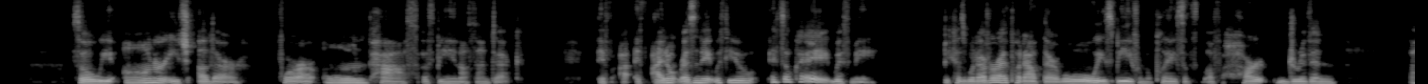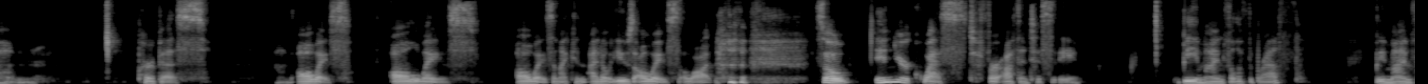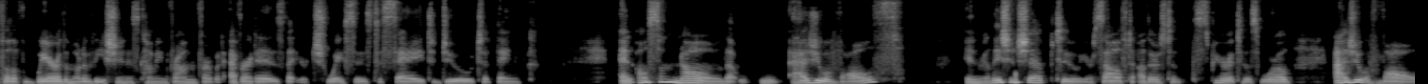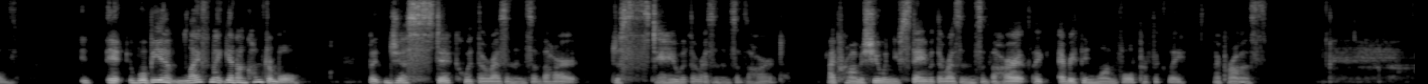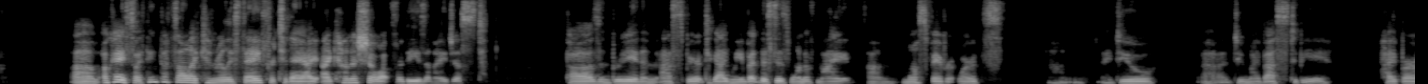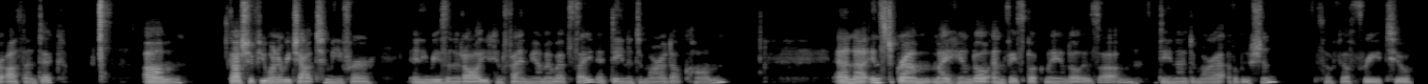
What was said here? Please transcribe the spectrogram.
So we honor each other for our own path of being authentic. If I, if I don't resonate with you, it's okay with me because whatever I put out there will always be from a place of, of heart driven um, purpose. Um, always, always, always. And I can, I don't use always a lot. so, in your quest for authenticity, be mindful of the breath. Be mindful of where the motivation is coming from for whatever it is that your choice is to say, to do, to think. And also know that as you evolve in relationship to yourself, to others, to the spirit, to this world, as you evolve, it, it will be a life might get uncomfortable, but just stick with the resonance of the heart. Just stay with the resonance of the heart. I promise you, when you stay with the resonance of the heart, like everything will unfold perfectly. I promise. Um, okay, so I think that's all I can really say for today. I, I kind of show up for these and I just pause and breathe and ask Spirit to guide me. But this is one of my um, most favorite words. Um, I do uh, do my best to be hyper authentic. Um, gosh, if you want to reach out to me for any reason at all, you can find me on my website at danadamara.com. And uh, Instagram, my handle, and Facebook, my handle is um, Dana Damara Evolution. So feel free to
